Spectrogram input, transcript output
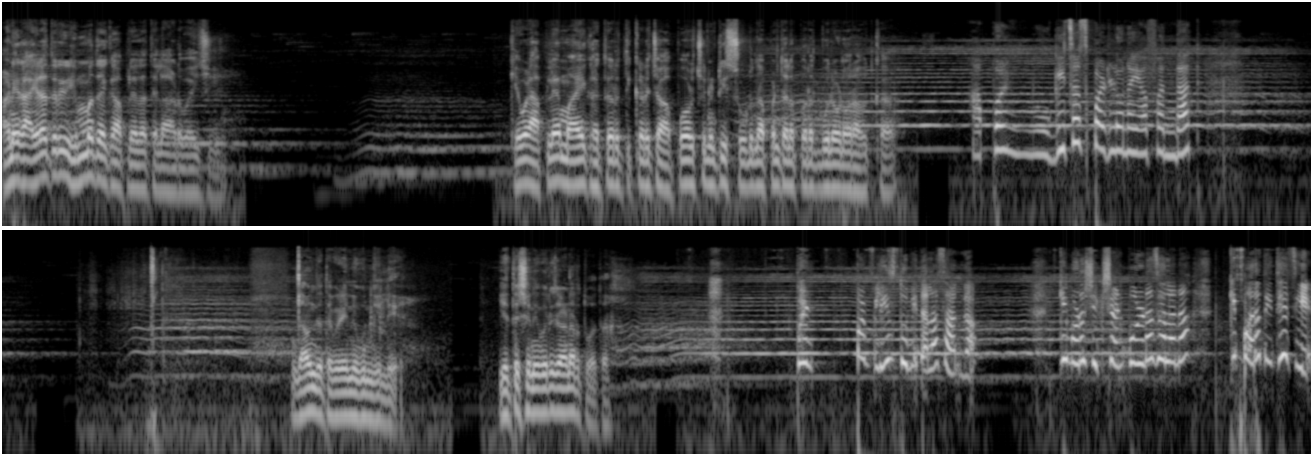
आणि राहिला तरी हिंमत आहे का आपल्याला त्याला अडवायची? केवळ आपल्या माये खातर तिकडच्या ऑपॉर्च्युनिटी सोडून आपण त्याला परत बोलवणार आहोत का? आपण उगीच पडलो ना या फंदात. जाऊन देता वेळ निघून गेली येत्या शनिवारी जाणार तो आता. पण पण प्लीज तुम्ही त्याला सांगा. की म्हणून शिक्षण पूर्ण झालं ना की परत इथेच ये.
